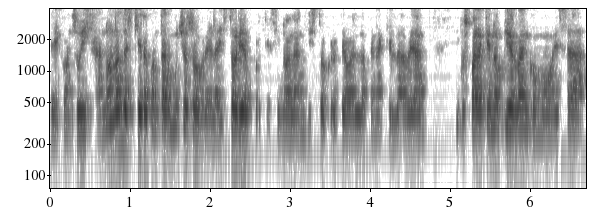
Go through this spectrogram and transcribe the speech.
eh, con su hija. No, no les quiero contar mucho sobre la historia porque si no la han visto creo que vale la pena que la vean y pues para que no pierdan como esa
